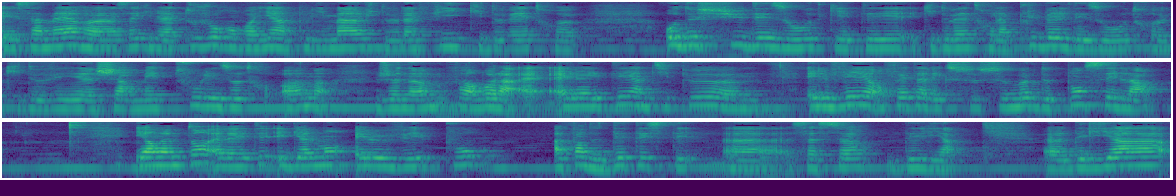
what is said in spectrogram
et sa mère, c'est a toujours envoyé un peu l'image de la fille qui devait être au-dessus des autres, qui, était, qui devait être la plus belle des autres, qui devait charmer tous les autres hommes, jeunes hommes. Enfin voilà, elle, a été un petit peu euh, élevée en fait avec ce, mode de pensée-là. Et en même temps, elle a été également élevée pour, afin de détester euh, sa sœur Delia. Euh, Delia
